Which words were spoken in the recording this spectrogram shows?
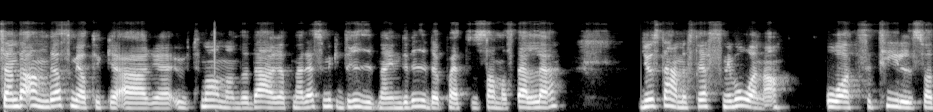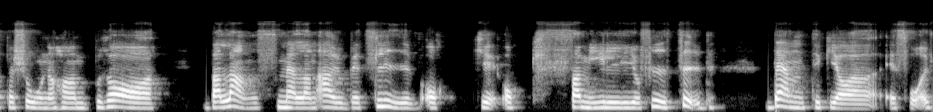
Sen det andra som jag tycker är eh, utmanande det är att när det är så mycket drivna individer på ett och samma ställe. Just det här med stressnivåerna och att se till så att personer har en bra balans mellan arbetsliv och, och familj och fritid. Den tycker jag är svår.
